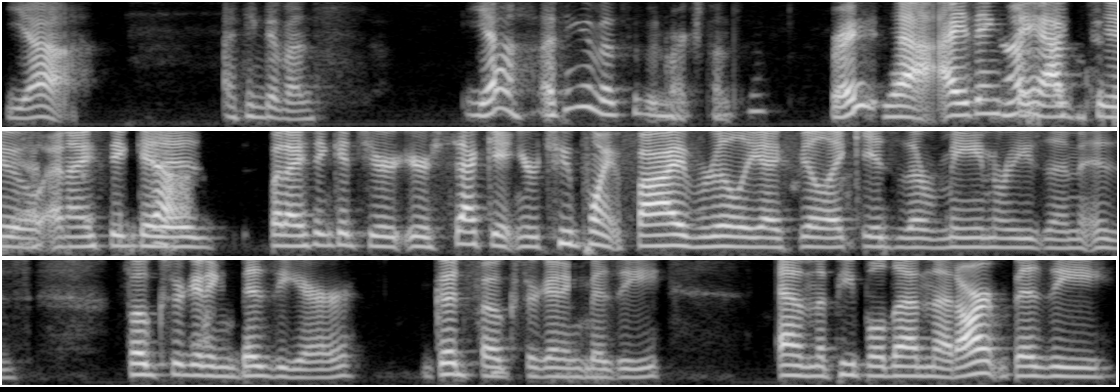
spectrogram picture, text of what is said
yeah, I think events. Yeah, I think events have been more expensive right? Yeah, I think they have too, and I think it yeah. is. But I think it's your your second, your two point five. Really, I feel like is their main reason is folks are getting busier. Good folks are getting busy, and the people then that aren't busy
